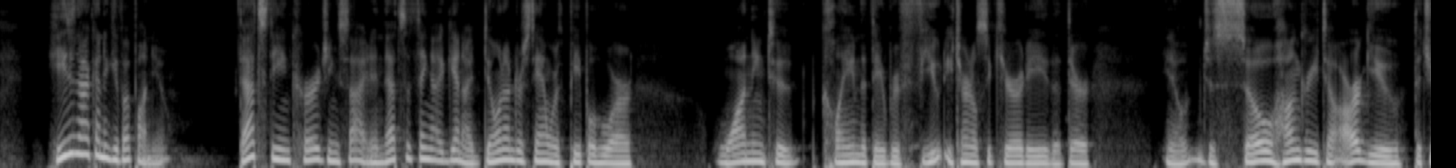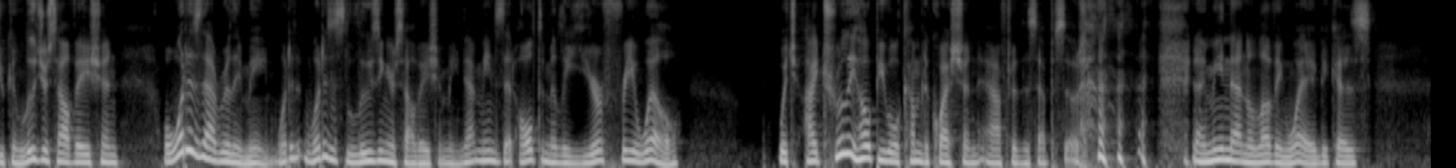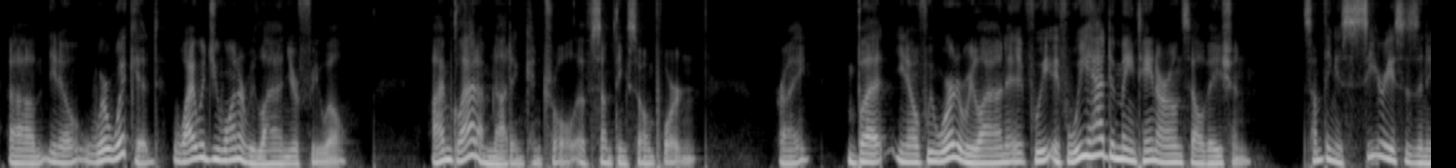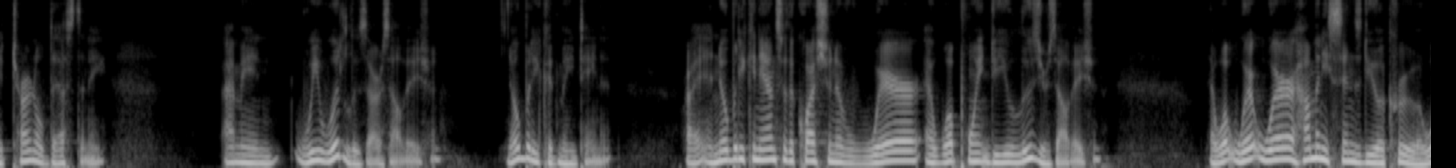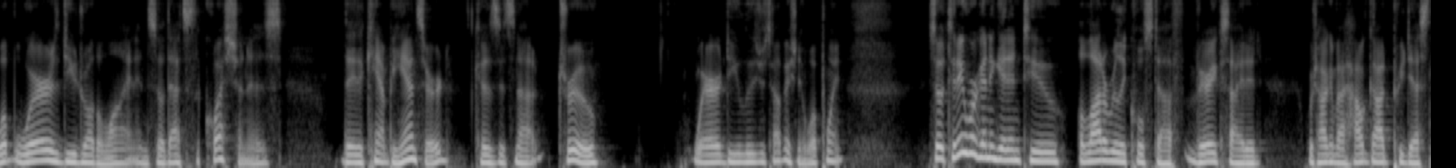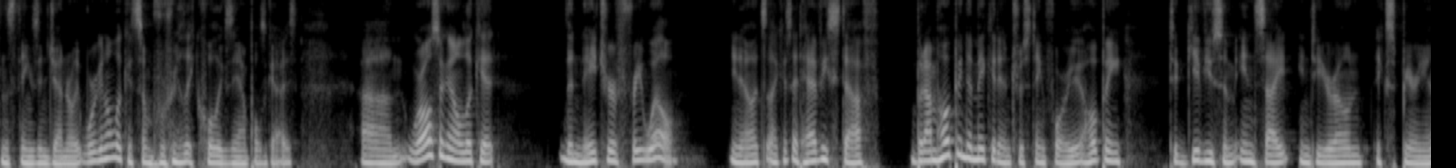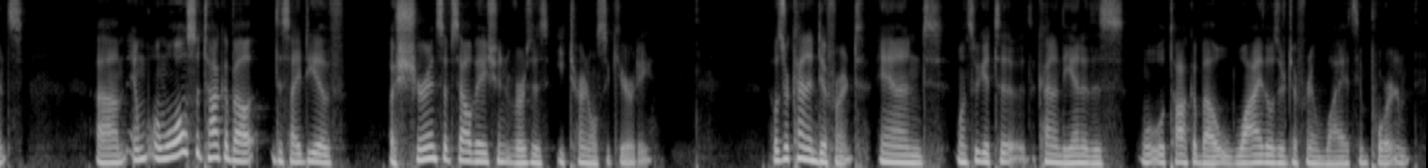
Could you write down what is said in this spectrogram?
He's not going to give up on you. That's the encouraging side. And that's the thing, again, I don't understand with people who are wanting to claim that they refute eternal security, that they're, you know, just so hungry to argue that you can lose your salvation. Well, what does that really mean? What, is, what does losing your salvation mean? That means that ultimately your free will, which I truly hope you will come to question after this episode. and I mean that in a loving way because, um, you know, we're wicked. Why would you want to rely on your free will? I'm glad I'm not in control of something so important, right? But, you know, if we were to rely on it, if we if we had to maintain our own salvation, something as serious as an eternal destiny, I mean, we would lose our salvation. Nobody could maintain it, right? And nobody can answer the question of where, at what point do you lose your salvation? At what, where, where, how many sins do you accrue? At what, where do you draw the line? And so that's the question: is they can't be answered because it's not true. Where do you lose your salvation? At what point? So today we're going to get into a lot of really cool stuff. Very excited. We're talking about how God predestines things in general. We're going to look at some really cool examples, guys. Um, we're also going to look at the nature of free will. You know, it's like I said, heavy stuff, but I'm hoping to make it interesting for you, hoping to give you some insight into your own experience. Um, and, and we'll also talk about this idea of assurance of salvation versus eternal security. Those are kind of different. And once we get to kind of the end of this, we'll, we'll talk about why those are different and why it's important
